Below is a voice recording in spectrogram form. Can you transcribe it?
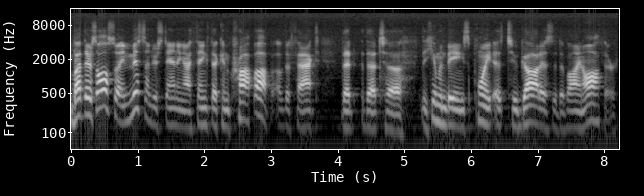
But there's also a misunderstanding, I think, that can crop up of the fact that, that uh, the human beings point to God as the divine author.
